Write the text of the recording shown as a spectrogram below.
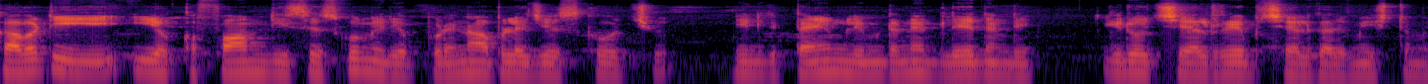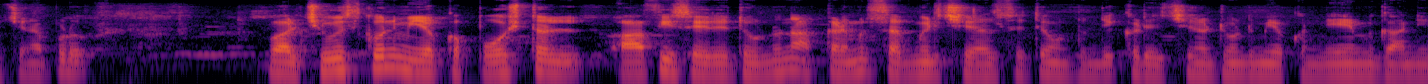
కాబట్టి ఈ- యొక్క ఫామ్ తీసేసుకొని మీరు ఎప్పుడైనా అప్లై చేసుకోవచ్చు. దీనికి టైం లిమిట్ అనేది లేదండి. ఈరోజు చేయాలి రేపు చేయాలి కదా మీ ఇష్టం వచ్చినప్పుడు. వాళ్ళు చూసుకొని మీ యొక్క పోస్టల్ ఆఫీస్ ఏదైతే ఉంటుందో అక్కడ మీరు సబ్మిట్ చేయాల్సి అయితే ఉంటుంది. ఇక్కడ ఇచ్చినటువంటి మీ యొక్క నేమ్ కానీ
